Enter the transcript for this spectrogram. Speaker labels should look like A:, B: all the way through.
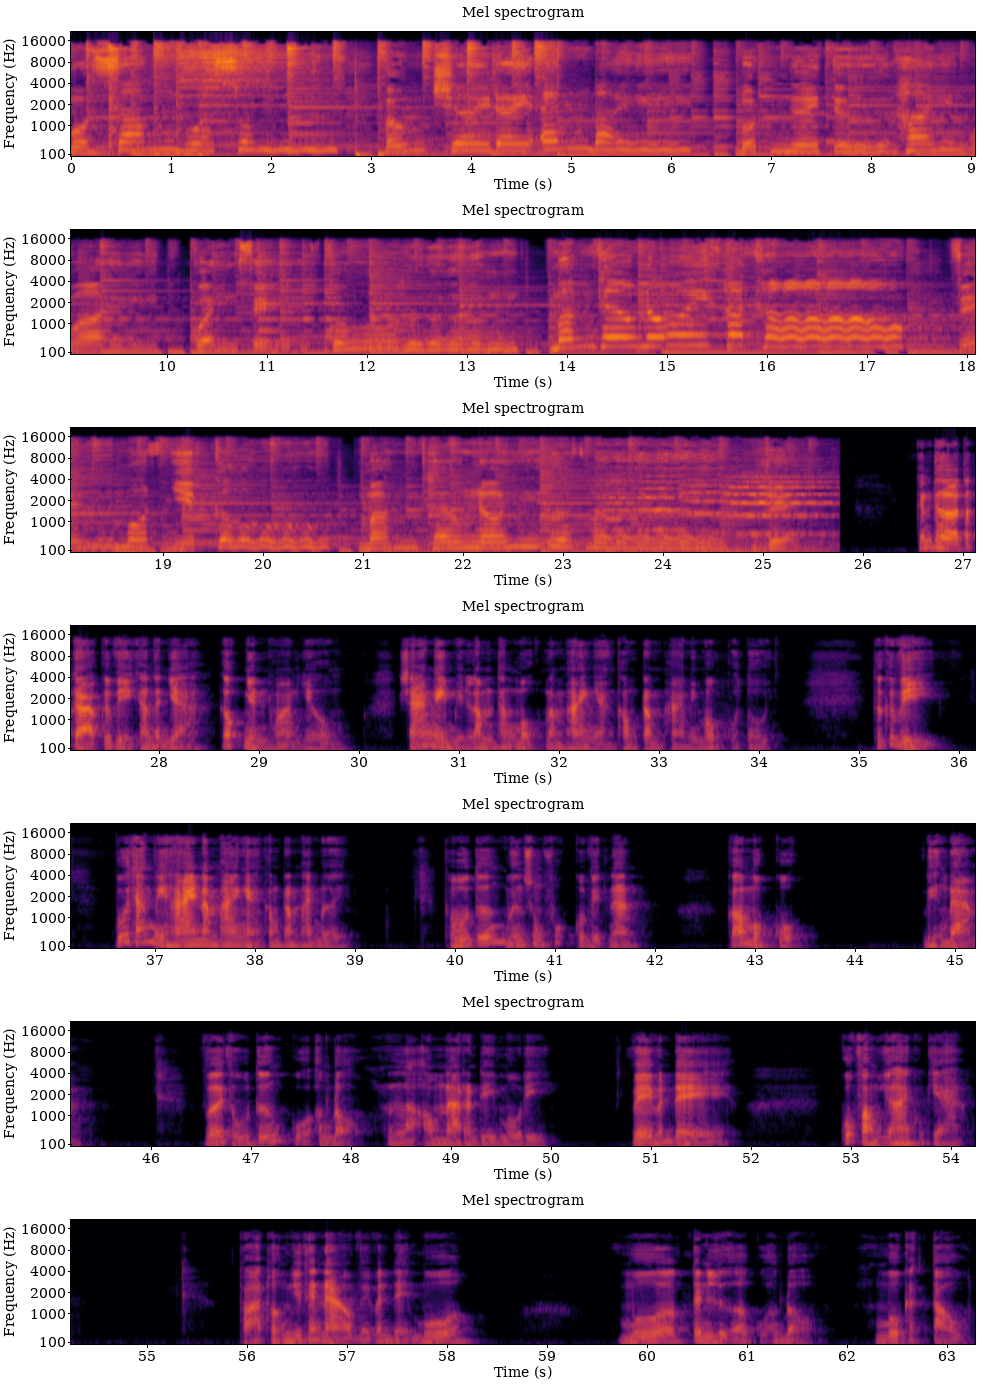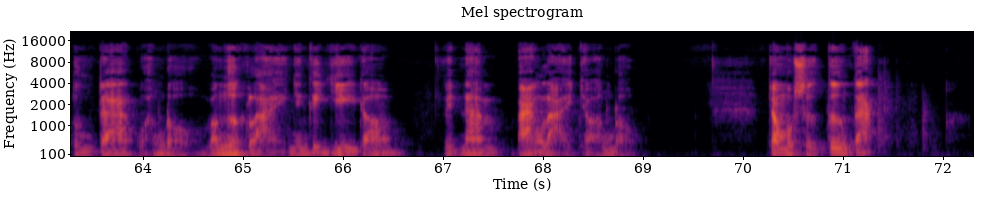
A: một sáng mùa xuân bầu trời đầy én bay. Một người từ hai ngoài quay về cố hương mang theo nỗi khát khao về một nhịp câu mang theo nỗi ước mơ về.
B: Kính thưa tất cả quý vị khán thính giả, góc nhìn Hoàng Duy Hùng, sáng ngày 15 tháng 1 năm 2021 của tôi. Thưa quý vị, cuối tháng 12 năm 2020, Thủ tướng Nguyễn Xuân Phúc của Việt Nam có một cuộc điện đàm với Thủ tướng của Ấn Độ là ông Narendra Modi về vấn đề quốc phòng giữa hai quốc gia thỏa thuận như thế nào về vấn đề mua mua tên lửa của Ấn Độ, mua các tàu tuần tra của Ấn Độ và ngược lại những cái gì đó Việt Nam bán lại cho Ấn Độ trong một sự tương tác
